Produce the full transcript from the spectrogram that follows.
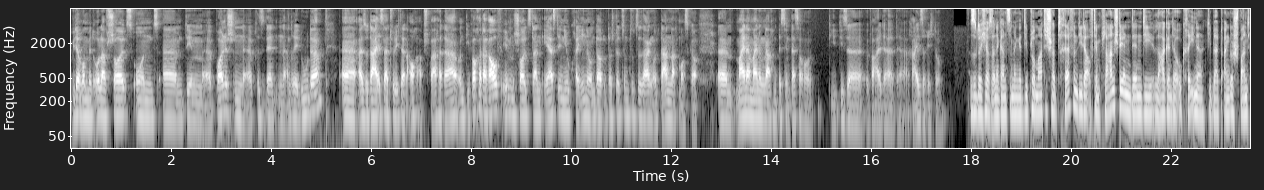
wiederum mit Olaf Scholz und ähm, dem äh, polnischen äh, Präsidenten Andrzej Duda. Äh, also da ist natürlich dann auch Absprache da. Und die Woche darauf eben Scholz dann erst in die Ukraine, um dort Unterstützung zuzusagen und dann nach Moskau. Ähm, meiner Meinung nach ein bisschen bessere, die, diese Wahl der, der Reiserichtung. Also durchaus eine ganze Menge diplomatischer Treffen, die da auf dem Plan stehen, denn die Lage in der Ukraine, die bleibt angespannt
